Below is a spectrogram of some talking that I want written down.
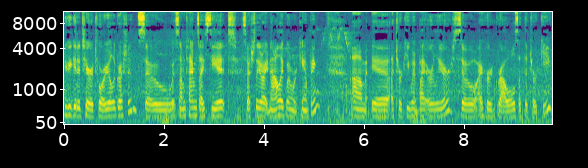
You could get a territorial aggression. So sometimes I see it, especially right now, like when we're camping. Um, a turkey went by earlier, so I heard growls at the turkey.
